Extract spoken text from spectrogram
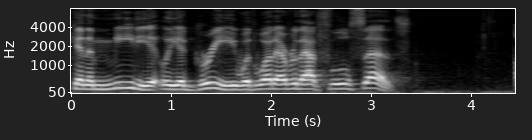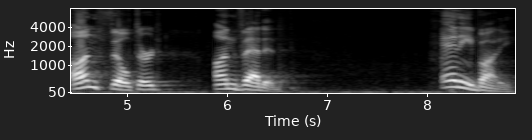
can immediately agree with whatever that fool says. Unfiltered, unvetted. Anybody,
